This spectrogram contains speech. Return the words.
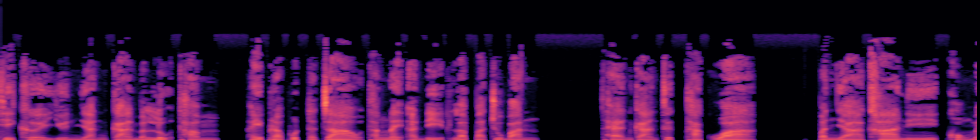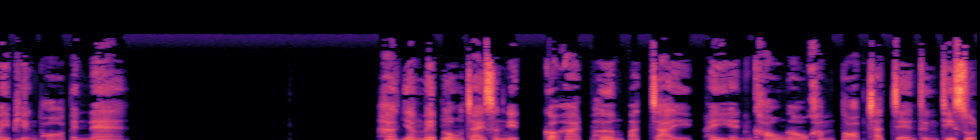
ที่เคยยืนยันการบรรลุธรรมให้พระพุทธเจ้าทั้งในอดีตและปัจจุบัน แทนการทึกทักว่า ปัญญาค่านี้คงไม่เพียงพอเป็นแน่ หากยังไม่ปลงใจสนิทก็อาจเพิ่มปัจจัยให้เห็นเขาเงาคำตอบชัดเจนถึงที่สุด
